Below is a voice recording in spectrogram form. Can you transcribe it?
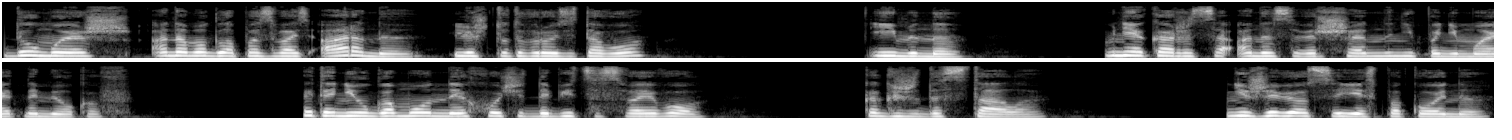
«Думаешь, она могла позвать Аарона или что-то вроде того?» «Именно. Мне кажется, она совершенно не понимает намеков. Эта неугомонная хочет добиться своего. Как же достала. Не живется ей спокойно.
